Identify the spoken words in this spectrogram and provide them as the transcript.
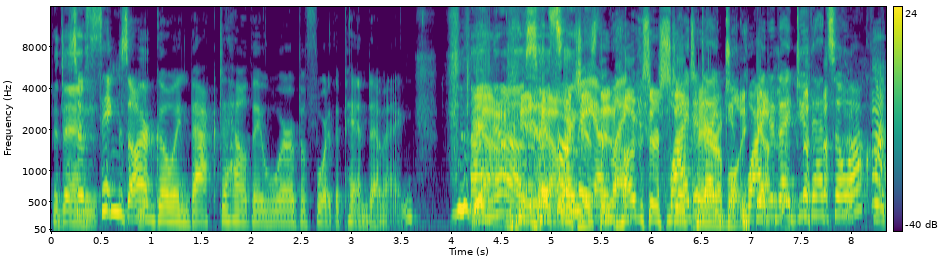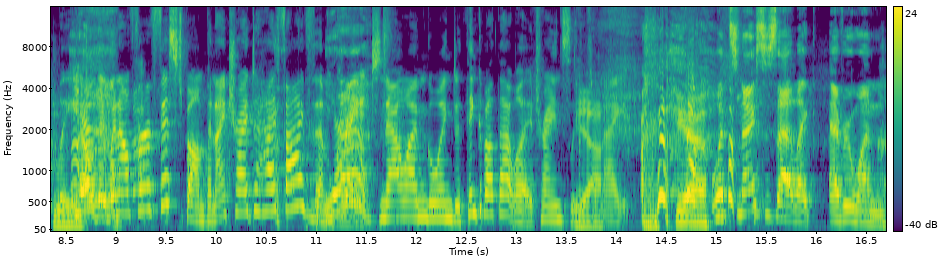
but then So things are going back to how they were before the pandemic. I know. So yeah, For which me, is that I'm like, hugs are still why did terrible. I do, why Yeah. did I do that so awkwardly? Oh, they went out for a fist bump, and I tried to high five them. Yeah. Great. Now I'm going to think about that while I try and sleep Yeah. tonight. yeah. What's nice is that like everyone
